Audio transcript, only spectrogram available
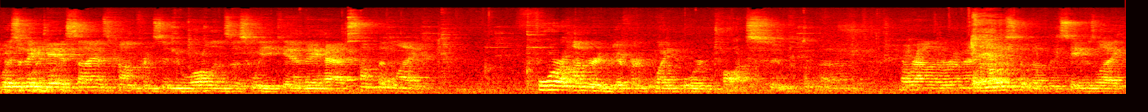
there's a big data science conference in New Orleans this week, and they had something like 400 different whiteboard talks uh, around the room, and most of them, it seems like,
